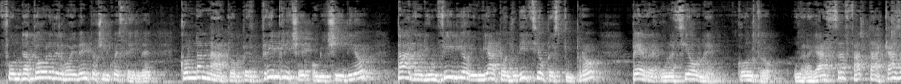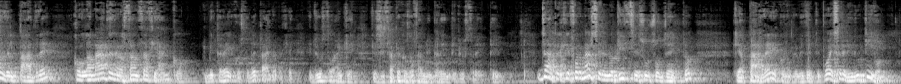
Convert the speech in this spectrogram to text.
fondatore del Movimento 5 Stelle, condannato per triplice omicidio, padre di un figlio rinviato a giudizio per stupro per un'azione contro una ragazza fatta a casa del padre con la madre nella stanza a fianco metterei questo dettaglio perché è giusto anche che si sappia cosa fanno i parenti più stretti. Già perché formarsi le notizie sul soggetto che appare, quello che vedete, può essere riduttivo.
